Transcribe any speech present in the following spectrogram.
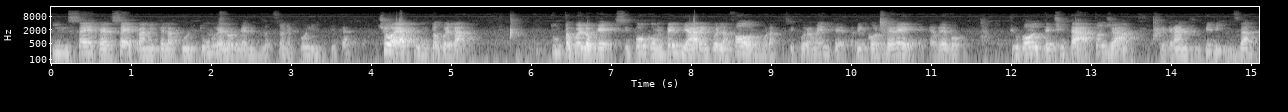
in sé per sé tramite la cultura e l'organizzazione politica, cioè appunto quella, tutto quello che si può compendiare in quella formula che sicuramente ricorderete, che avevo più volte citato già, che Gramsci utilizza,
